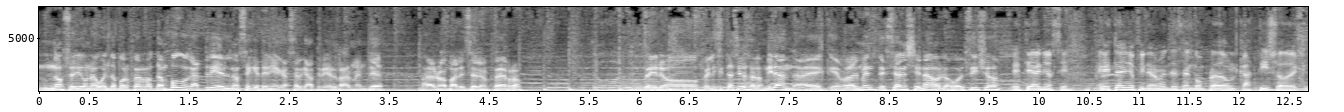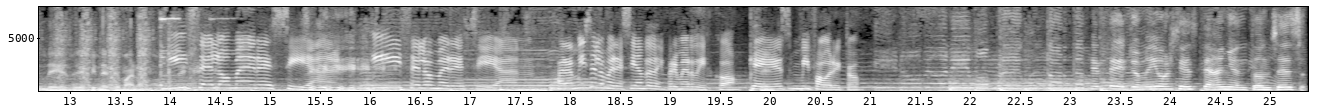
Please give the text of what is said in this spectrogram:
no se dio una vuelta por Ferro, tampoco Catriel, no sé qué tenía que hacer Catriel realmente para no aparecer en Ferro. Pero felicitaciones a los Miranda, eh, que realmente se han llenado los bolsillos. Este año sí. Este año finalmente se han comprado el castillo de, de- de fin de semana. Y se lo merecían. Sí. Y se lo merecían. Para mí se lo merecían desde el primer disco, que es mi favorito. Gente, yo me divorcié este año, entonces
